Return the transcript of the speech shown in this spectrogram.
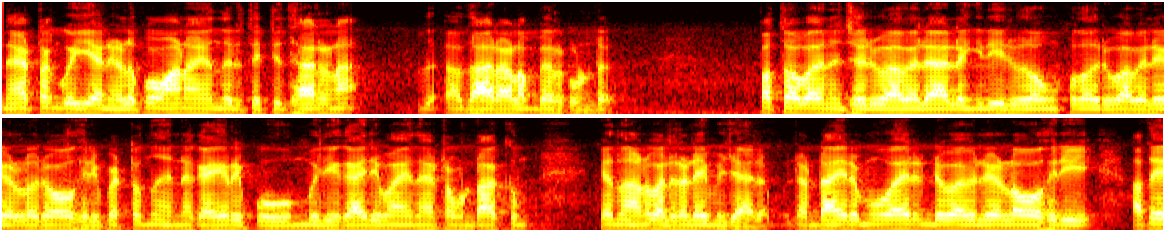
നേട്ടം കൊയ്യാൻ എളുപ്പമാണ് എന്നൊരു തെറ്റിദ്ധാരണ ധാരാളം പേർക്കുണ്ട്. പത്തോ പതിനഞ്ചോ രൂപ വില അല്ലെങ്കിൽ ഇരുപതോ മുപ്പതോ രൂപ വിലയുള്ള ഒരു ഓഹരി പെട്ടെന്ന് തന്നെ കയറിപ്പോവും. വലിയ കാര്യമായ നേട്ടം ഉണ്ടാക്കും എന്നാണ് പലരുടെയും വിചാരം. രണ്ടായിരം മൂവായിരം രൂപ വിലയുള്ള ഓഹരി അതേ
